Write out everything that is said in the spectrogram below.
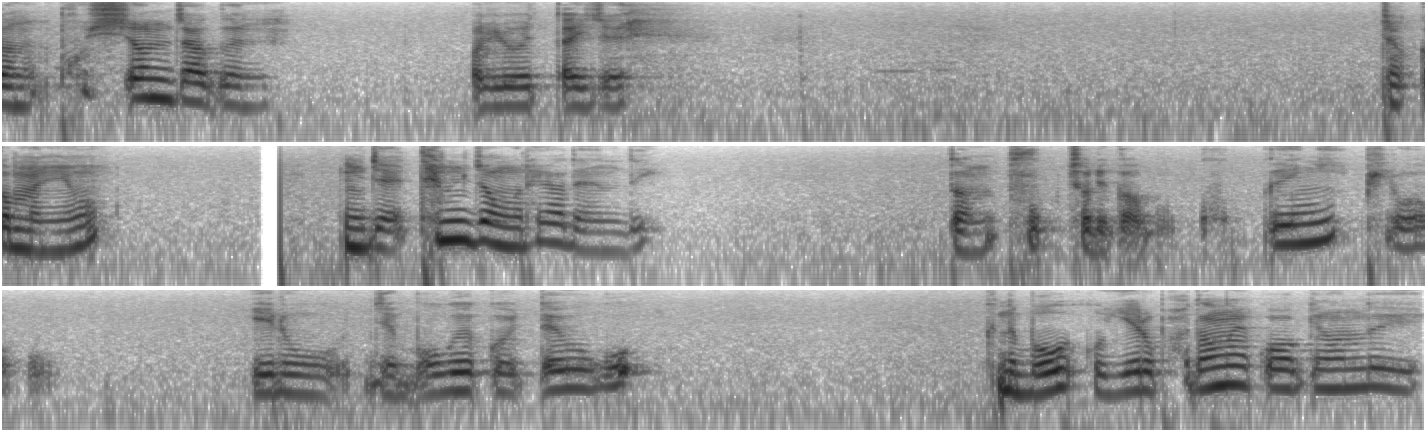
일단은 포션 작은 완료했다, 이제. 잠깐만요. 이제 템정을 해야 되는데. 일단 푹 처리 가고 곡괭이 필요하고 얘로 이제 먹을 걸 때우고 근데 먹을 거 얘로 바닥날 것 같긴 한데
